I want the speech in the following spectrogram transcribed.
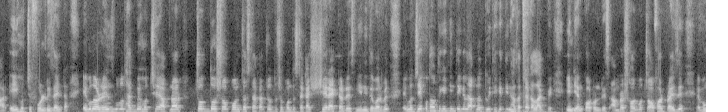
আর এই হচ্ছে ফুল ডিজাইনটা এগুলোর রেঞ্জগুলো থাকবে হচ্ছে আপনার চোদ্দোশো পঞ্চাশ টাকা, চোদ্দোশো পঞ্চাশ টাকায় সেরা একটা ড্রেস নিয়ে নিতে পারবেন। এগুলো যে কোথাও থেকে কিনতে গেলে আপনার দুই থেকে তিন হাজার টাকা লাগবে ইন্ডিয়ান কটন ড্রেস আমরা সর্বোচ্চ অফার প্রাইসে এবং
